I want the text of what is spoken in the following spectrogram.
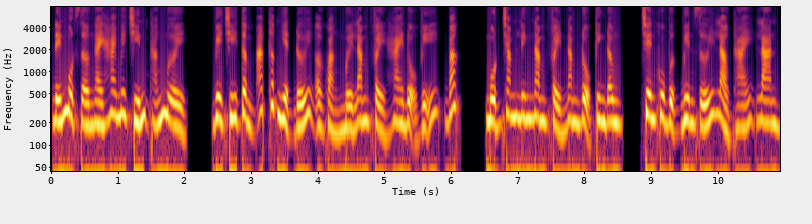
Đến 1 giờ ngày 29 tháng 10, vị trí tầm áp thấp nhiệt đới ở khoảng 15,2 độ vĩ Bắc, 105,5 độ Kinh Đông, trên khu vực biên giới Lào Thái Lan.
